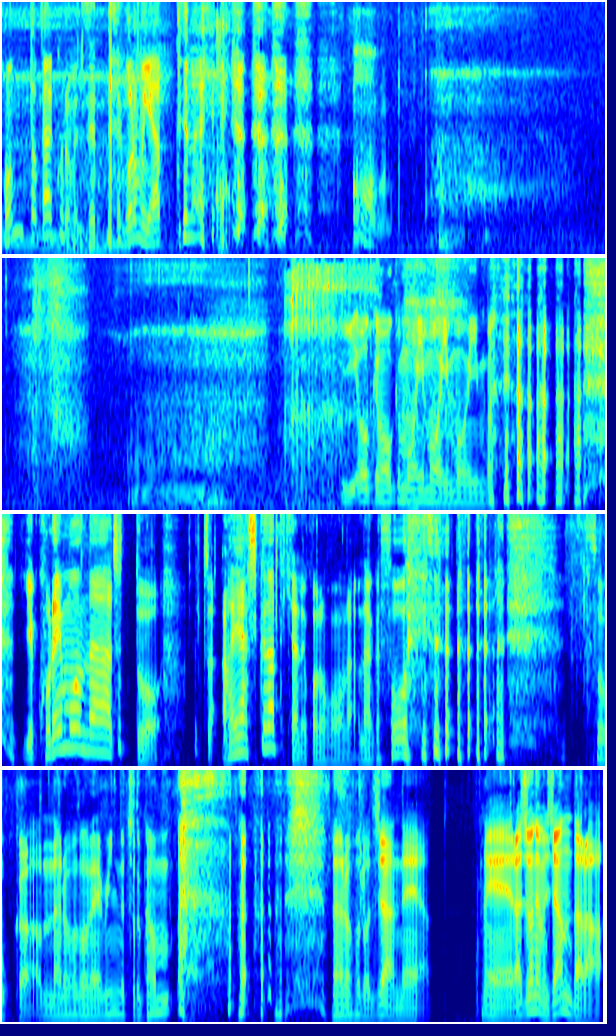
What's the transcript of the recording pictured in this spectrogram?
本当か？これも絶対これもやってない。いいオーケーもうオーケーもいいもういいもういいもう。いやこれもなちょっとちょ怪しくなってきたねこのコーナー。なんかそういう そうかなるほどね。みんなちょっとがん なるほど。じゃあね、えーラジオネームジャンダラ。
